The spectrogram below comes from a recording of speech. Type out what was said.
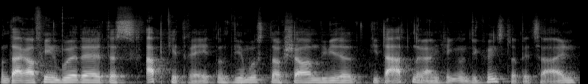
und daraufhin wurde das abgedreht und wir mussten auch schauen, wie wir die Daten rankriegen und die Künstler bezahlen.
